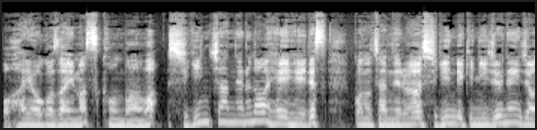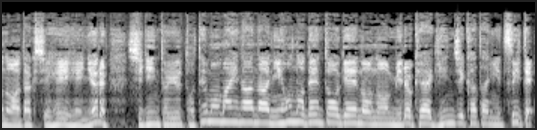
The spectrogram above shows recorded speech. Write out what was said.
おはようございます。こんばんは。詩吟チャンネルのヘイヘイです。このチャンネルは詩吟歴20年以上の私ヘイヘイによる詩吟というとてもマイナーな日本の伝統芸能の魅力や吟じ方について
